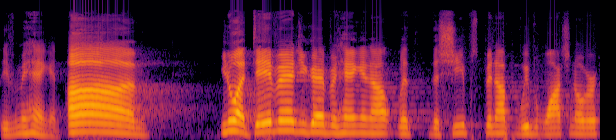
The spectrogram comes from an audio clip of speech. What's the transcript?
leaving me hanging. Um, you know what, David, you guys have been hanging out with the sheep's been up. We've been watching over.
